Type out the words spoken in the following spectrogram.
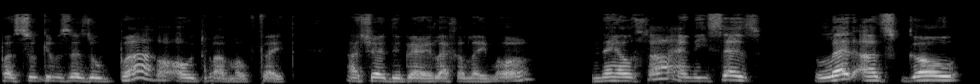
Pasuk Gimel says, Uba ha'odva mofet. Asher diber elecha leimor. Neilcha, and he says, let us go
